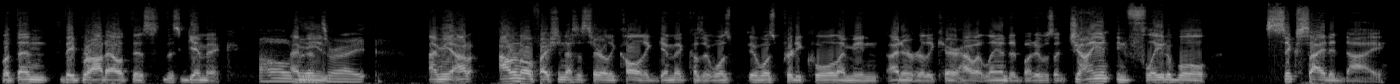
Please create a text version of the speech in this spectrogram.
but then they brought out this this gimmick. Oh, I that's mean, right. I mean, I, I don't know if I should necessarily call it a gimmick because it was it was pretty cool. I mean, I didn't really care how it landed, but it was a giant inflatable six sided die,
